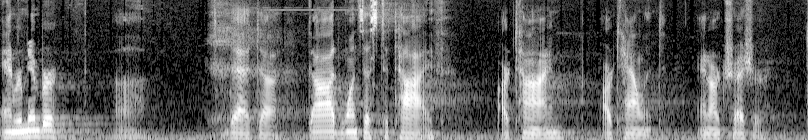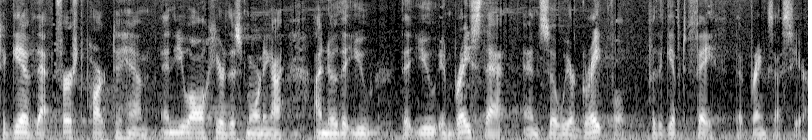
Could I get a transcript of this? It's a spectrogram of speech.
And remember uh, that uh, God wants us to tithe our time, our talent, and our treasure to give that first part to Him. And you all here this morning, I, I know that you that you embrace that, and so we are grateful for the gift of faith that brings us here.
